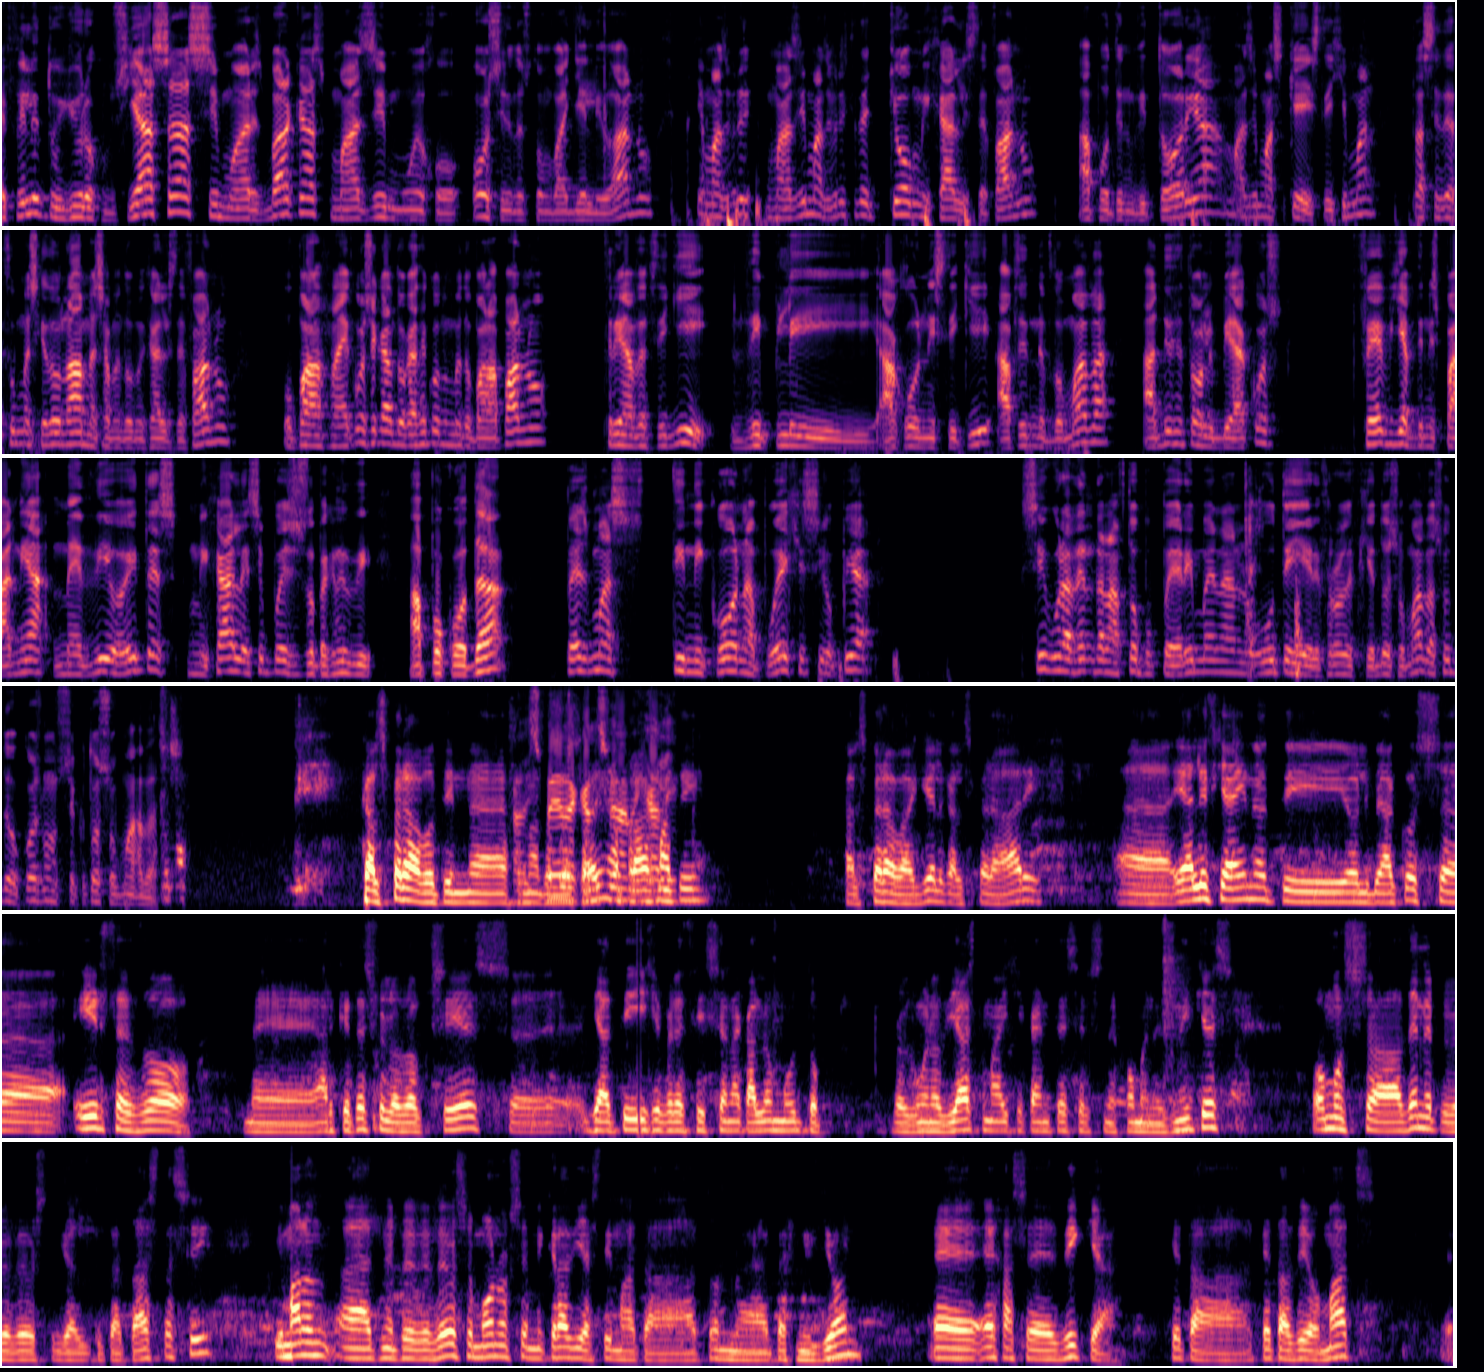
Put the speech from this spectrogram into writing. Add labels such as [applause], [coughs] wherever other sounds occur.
και φίλοι του Eurohoops, γεια σας. Είμαι ο Άρης Μπάρκας, μαζί μου έχω ως συνήθως τον Βαγγέλη Ιωάννου και μαζί μας βρίσκεται και ο Μιχάλης Στεφάνου από την Βιτόρια. Μαζί μας και η Στίχημαν. Θα συνδεθούμε σχεδόν άμεσα με τον Μιχάλη Στεφάνου. Ο Παναθηναϊκός έκανε το καθήκον του με το παραπάνω. Τριαμβευτική διπλή αγωνιστική αυτή την εβδομάδα. Αντίθετα, ο Ολυμπιακός φεύγει από την Ισπανία με δύο ήττες. Μιχάλη, εσύ που είσαι στο παιχνίδι από κοντά, πες μας την εικόνα που έχεις, η οποία σίγουρα δεν ήταν αυτό που περίμεναν ούτε οι ερυθρόλεπτοι εντός ομάδας, ούτε ο κόσμος εκτός ομάδας. Καλησπέρα από την ε, Καλησπέρα, καλησπέρα, Πράγματι, καλησπέρα Βαγγέλη, καλησπέρα Άρη. Ε, η αλήθεια είναι ότι ο Ολυμπιακός ε, ήρθε εδώ με αρκετές φιλοδοξίες γιατί είχε βρεθεί σε ένα καλό μου το προηγούμενο διάστημα, είχε κάνει τέσσερις συνεχόμενες νίκες όμως δεν επιβεβαίωσε την καλή του κατάσταση ή μάλλον την επιβεβαίωσε μόνο σε μικρά διαστήματα των παιχνιδιών. έχασε δίκαια και τα, και τα δύο μάτς ε,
